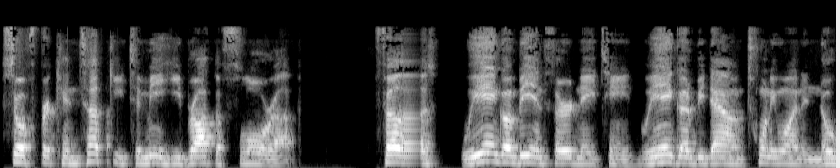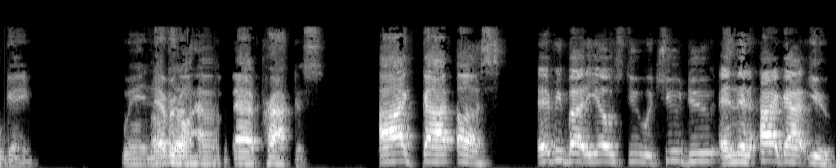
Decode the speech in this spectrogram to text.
So for Kentucky, to me, he brought the floor up. Fellas, we ain't gonna be in third and 18. We ain't gonna be down 21 in no game. We ain't never gonna have a bad practice. I got us. Everybody else do what you do, and then I got you.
